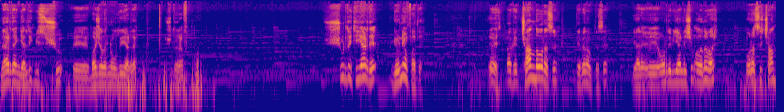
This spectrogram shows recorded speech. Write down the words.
Nereden geldik? Biz şu e, bacaların olduğu yerden. Şu taraf. Şuradaki yerde görünüyor mu Fatih? Evet bakın Çan da orası. Tepe noktası. Yani e, orada bir yerleşim alanı var. Orası Çan.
